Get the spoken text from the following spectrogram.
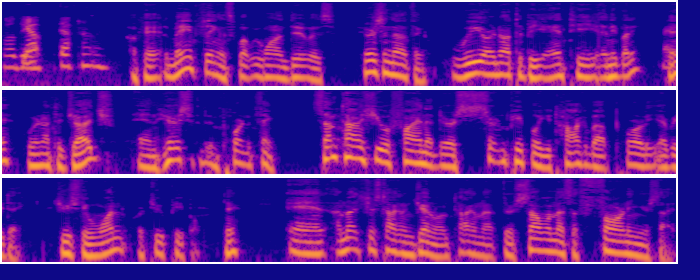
We'll do. Yep, definitely. Okay. The main thing is what we want to do is here's another thing. We are not to be anti anybody. Okay. We're not to judge. And here's the important thing. Sometimes you will find that there are certain people you talk about poorly every day. It's usually one or two people. Okay. And I'm not just talking in general. I'm talking about there's someone that's a thorn in your side.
